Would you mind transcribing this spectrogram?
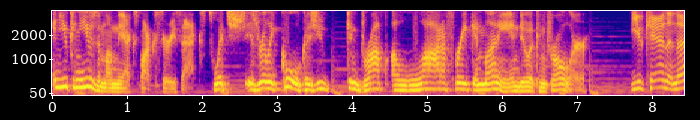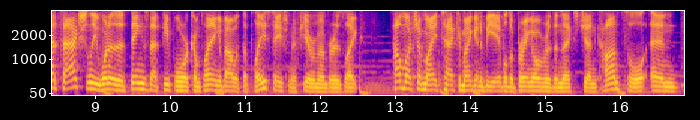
and you can use them on the Xbox Series X, which is really cool because you can drop a lot of freaking money into a controller. You can, and that's actually one of the things that people were complaining about with the PlayStation, if you remember, is like, how much of my tech am I going to be able to bring over the next gen console? And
